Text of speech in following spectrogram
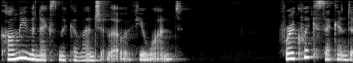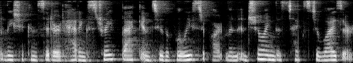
Call me the next Michelangelo if you want. For a quick second, Alicia considered heading straight back into the police department and showing this text to Weiser,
